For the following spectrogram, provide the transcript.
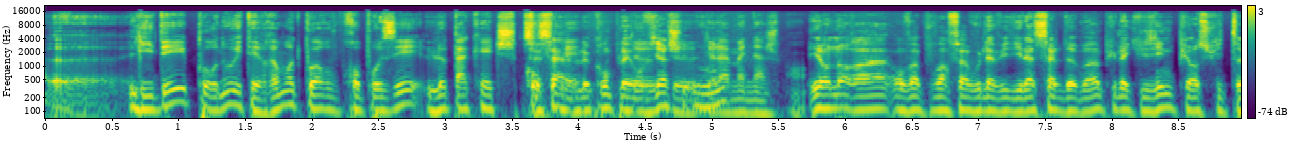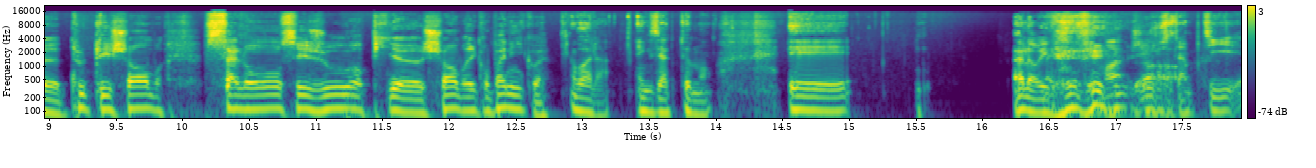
Euh, L'idée pour nous était vraiment de pouvoir vous proposer le package complet, ça, le complet. On de, vient de- chez de l'aménagement. Et on aura, on va pouvoir faire, vous l'avez dit, la salle de bain, puis la cuisine, puis ensuite euh, toutes les chambres, salon, séjour, puis euh, chambre et compagnie, quoi. Voilà, exactement. Et Alors, il moi, j'ai juste un petit.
